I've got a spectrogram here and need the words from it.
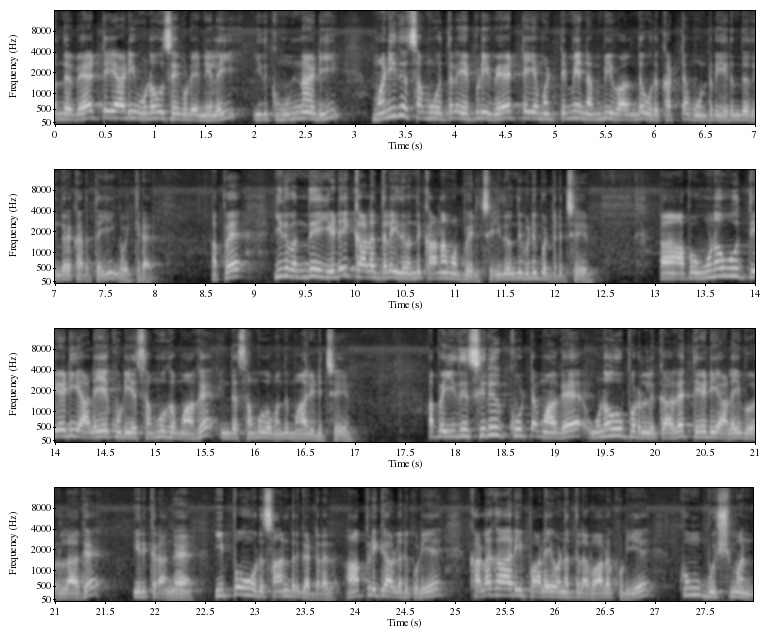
அந்த வேட்டையாடி உணவு செய்யக்கூடிய நிலை இதுக்கு முன்னாடி மனித சமூகத்தில் எப்படி வேட்டையை மட்டுமே நம்பி வாழ்ந்த ஒரு கட்டம் ஒன்று இருந்ததுங்கிற கருத்தையும் இங்கே வைக்கிறார். அப்போ இது வந்து இடைக்காலத்தில் இது வந்து காணாமல் போயிடுச்சு இது வந்து விடுபட்டுருச்சு. அப்போ உணவு தேடி அலையக்கூடிய சமூகமாக இந்த சமூகம் வந்து மாறிடுச்சு. அப்போ இது சிறு கூட்டமாக உணவுப் பொருளுக்காக தேடி அலைபவர்களாக இருக்கிறாங்க. இப்போவும் ஒரு சான்று கட்டுறார். ஆப்பிரிக்காவில் இருக்கக்கூடிய கலகாரி பாலைவனத்தில் வாழக்கூடிய குங் புஷ்மன்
